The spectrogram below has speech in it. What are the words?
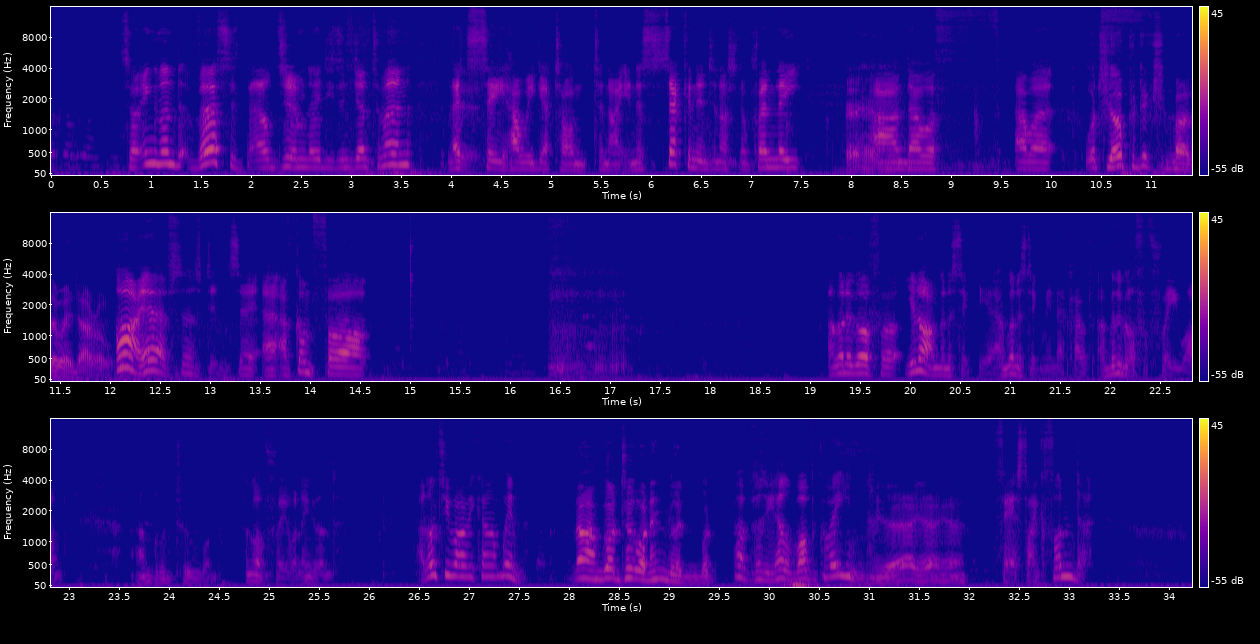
So England versus Belgium, ladies and gentlemen. Let's see how we get on tonight in the second international friendly, and our f- our. What's your prediction, by the way, Daryl? Oh yeah, I just didn't say. Uh, I've gone for. I'm gonna go for. You know, I'm gonna stick me. I'm gonna stick my neck out. I'm gonna go for three one. I'm going 2 1. I'm going for three one England. I don't see why we can't win. No, I'm going 2 1 England, but Oh bloody hell, Rob Green. yeah, yeah, yeah. face like thunder.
